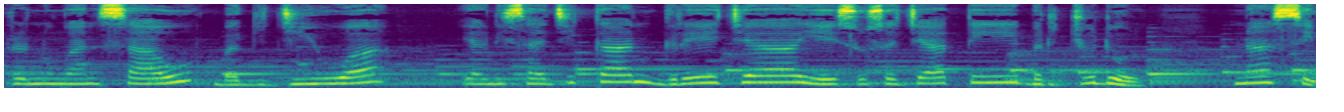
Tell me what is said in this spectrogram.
Renungan sau bagi jiwa yang disajikan gereja Yesus sejati berjudul Nasib.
